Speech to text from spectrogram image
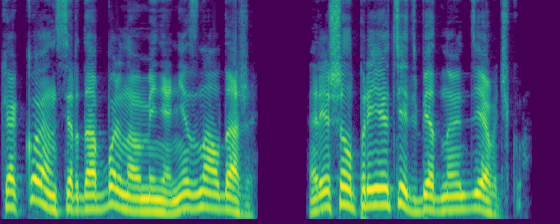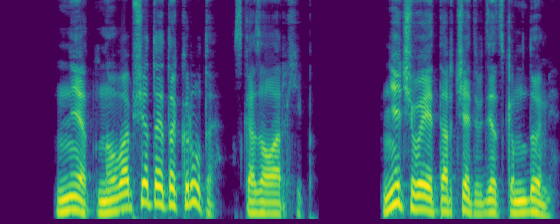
Какой он сердобольно у меня, не знал даже. Решил приютить бедную девочку. «Нет, ну вообще-то это круто», — сказал Архип. «Нечего ей торчать в детском доме.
